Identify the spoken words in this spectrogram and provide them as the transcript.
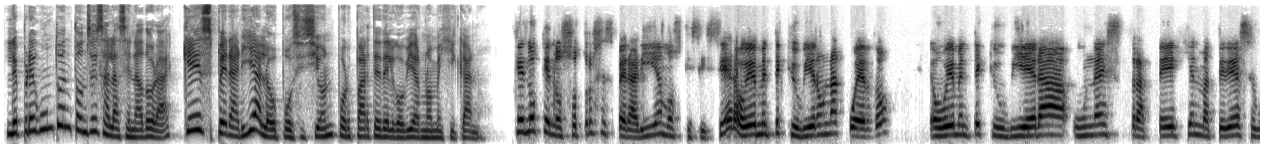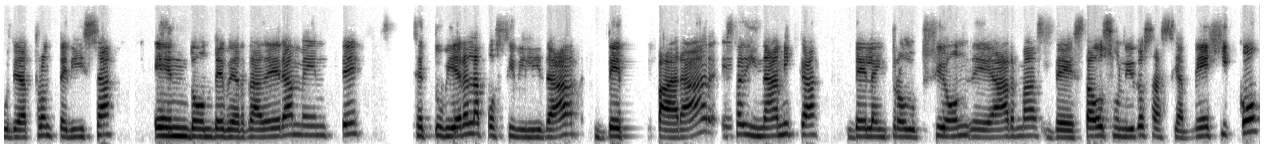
Le pregunto entonces a la senadora qué esperaría la oposición por parte del gobierno mexicano. ¿Qué es lo que nosotros esperaríamos que se hiciera? Obviamente que hubiera un acuerdo, obviamente que hubiera una estrategia en materia de seguridad fronteriza en donde verdaderamente se tuviera la posibilidad de parar esta dinámica de la introducción de armas de Estados Unidos hacia México.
